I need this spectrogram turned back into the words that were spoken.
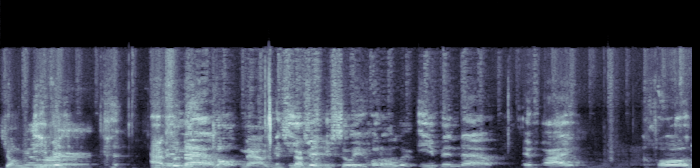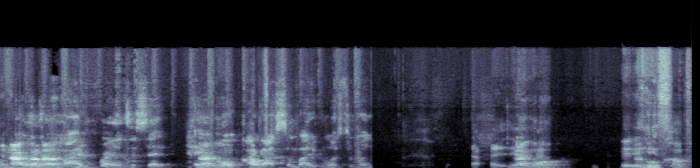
younger. Even as even an now- adult now, you, that's even what you still wait, you hold call on. it. Even now, if I called You're not one gonna- of my you- friends and said, "Hey, not gonna look, I got somebody who wants to run," uh, You're not gonna, you're He's gonna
